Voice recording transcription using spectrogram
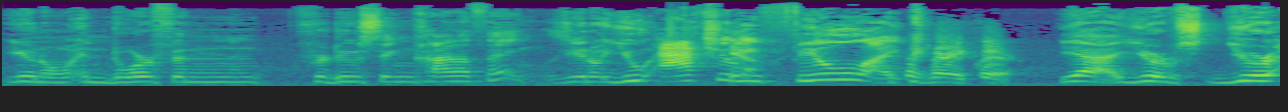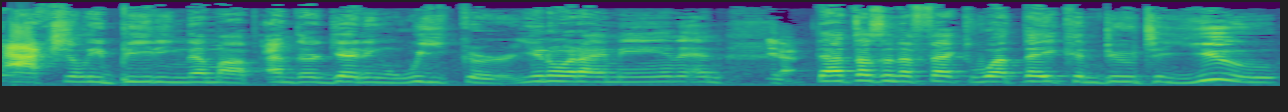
you know endorphin producing kind of things you know you actually yeah. feel like That's very clear yeah you're you're actually beating them up and they're getting weaker you know what i mean and yeah. that doesn't affect what they can do to you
